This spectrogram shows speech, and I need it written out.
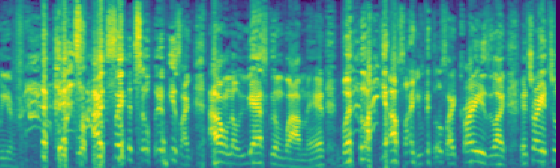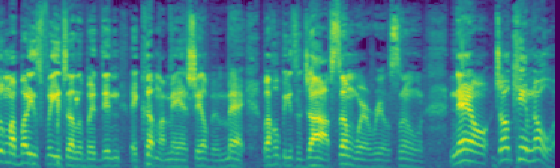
We so I said to him, he's like, "I don't know." You ask him why, man. But like I was like, it was like crazy. Like they traded two of my buddies for each other, but then they cut my man Shelvin Mack. But I hope he gets a job somewhere real soon. Now, Joakim Noah,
